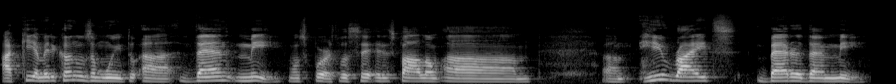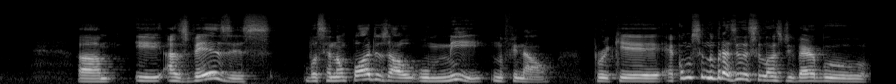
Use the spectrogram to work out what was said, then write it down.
aqui, americano usa muito uh, than me. Vamos supor, você, eles falam um, um, he writes better than me. Um, e às vezes você não pode usar o, o me no final, porque é como se no Brasil esse lance de verbo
